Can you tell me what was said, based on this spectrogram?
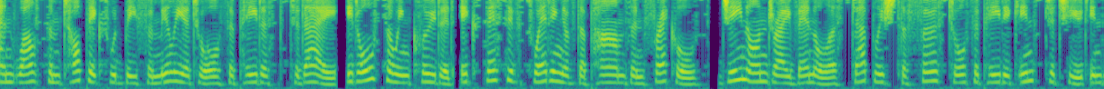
and while some topics would be familiar to orthopedists today, it also included excessive sweating of the palms and freckles. Jean-André Venel established the first orthopedic institute in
